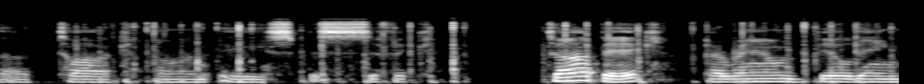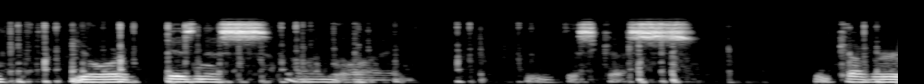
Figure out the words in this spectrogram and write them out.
uh, talk on a specific topic around building your business online. We discuss we cover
